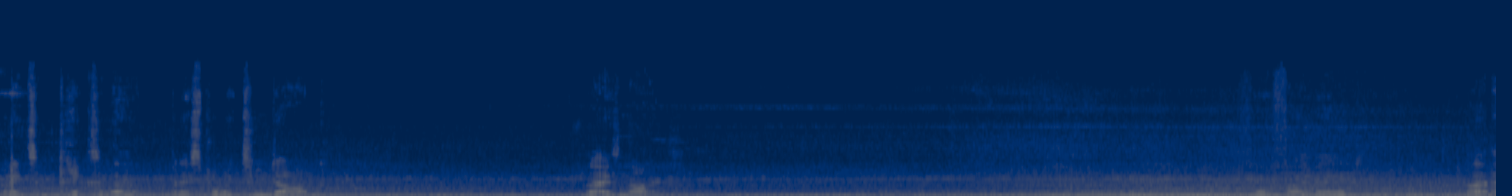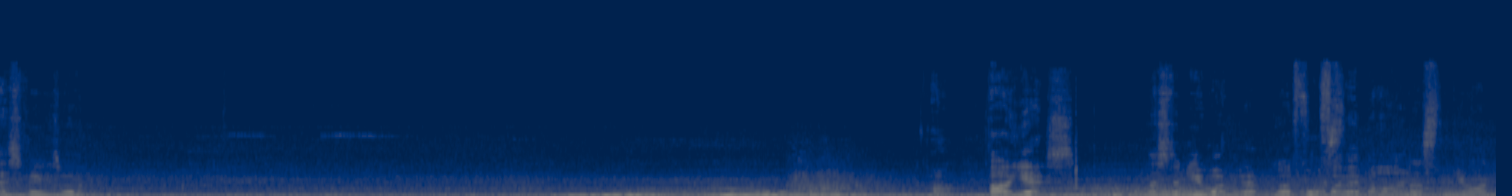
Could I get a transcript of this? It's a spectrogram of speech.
I need some pics of that, but it's probably too dark. That is nice. Four five eight. That SV as well. Oh yes, that's the new one. Yep. We've got five eight behind. That's the new one.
